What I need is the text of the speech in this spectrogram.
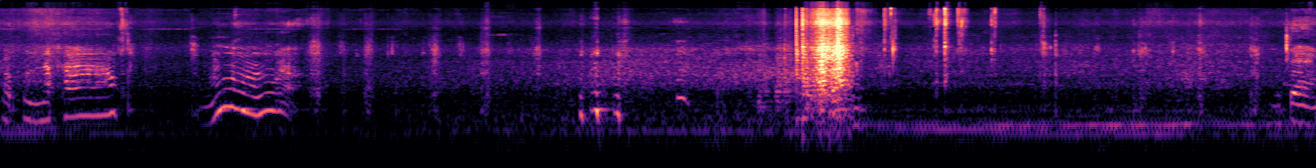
ขอบคุณนะคะอืมแตงแตง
